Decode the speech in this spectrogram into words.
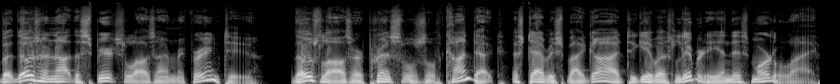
But those are not the spiritual laws I'm referring to. Those laws are principles of conduct established by God to give us liberty in this mortal life.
